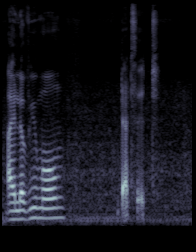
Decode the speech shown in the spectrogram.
I love you mom that's it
